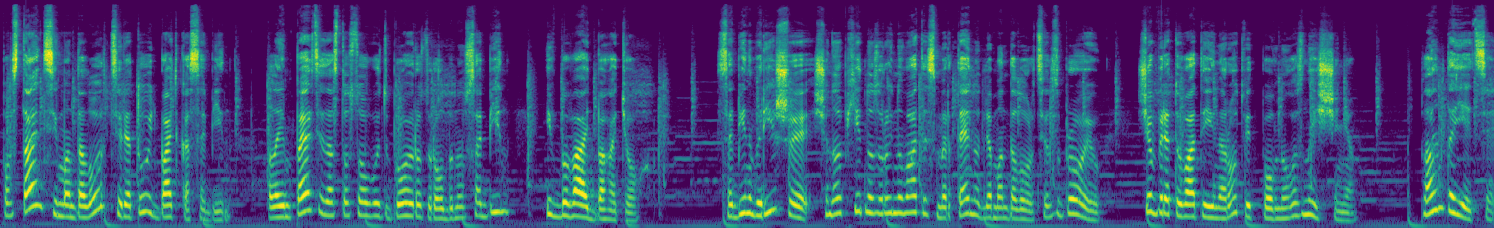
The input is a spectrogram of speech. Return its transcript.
Повстанці мандалорці рятують батька Сабін, але імперці застосовують зброю, розроблену Сабін, і вбивають багатьох. Сабін вирішує, що необхідно зруйнувати смертельну для мандалорців зброю, щоб врятувати її народ від повного знищення. План дається,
